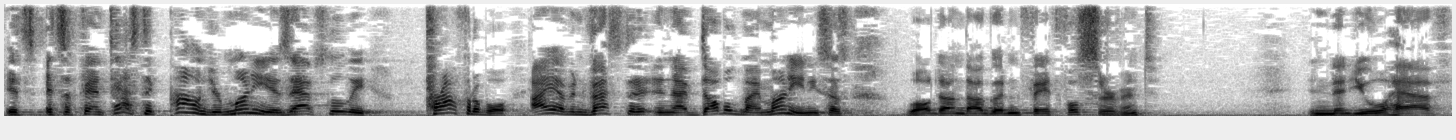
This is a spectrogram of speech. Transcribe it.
it's, it's a fantastic pound. Your money is absolutely profitable. I have invested it and I've doubled my money. And he says, Well done, thou good and faithful servant. And then you will have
